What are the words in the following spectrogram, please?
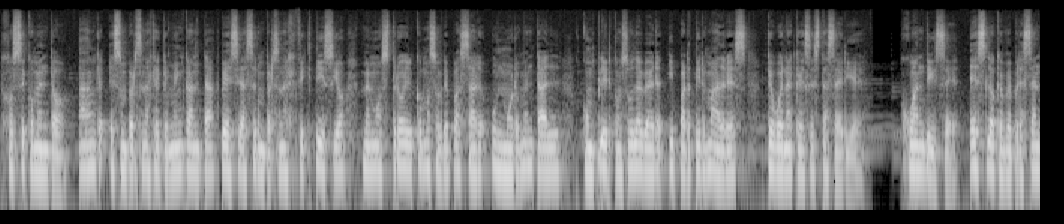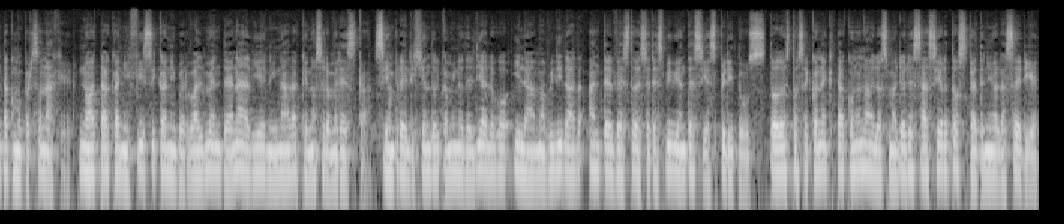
José comentó, Ang es un personaje que me encanta, pese a ser un personaje ficticio, me mostró el cómo sobrepasar un muro mental, cumplir con su deber y partir madres, qué buena que es esta serie. Juan dice, es lo que representa como personaje, no ataca ni física ni verbalmente a nadie ni nada que no se lo merezca, siempre eligiendo el camino del diálogo y la amabilidad ante el resto de seres vivientes y espíritus. Todo esto se conecta con uno de los mayores aciertos que ha tenido la serie,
